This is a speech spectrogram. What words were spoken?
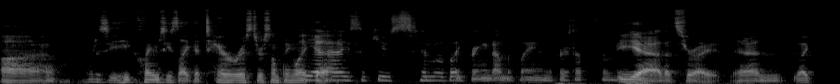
uh, what is he? He claims he's like a terrorist or something like yeah, that. Yeah, he's accused him of like bringing down the plane in the first episode. Yeah, that's right. And like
